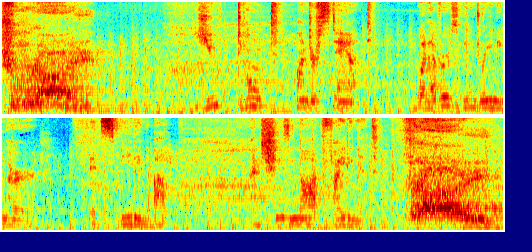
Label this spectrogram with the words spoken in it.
Try. You don't understand. Whatever's been draining her, it's speeding up. And she's not fighting it. Try.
